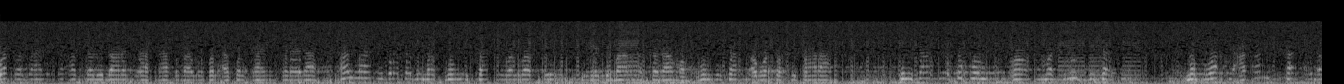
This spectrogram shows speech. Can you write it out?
وكذلك أفضل دار الأحناف دار يقول أصل قائم كبيرا الله إبرة بمفهوم الشرط والوقت باعتبار مقتضى مفهوم الشرط أو التصفارة إنسان يصف مشروط بشرط نفوات عقل شرط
